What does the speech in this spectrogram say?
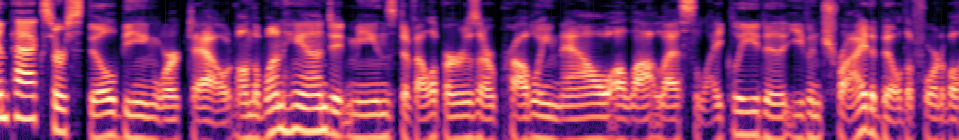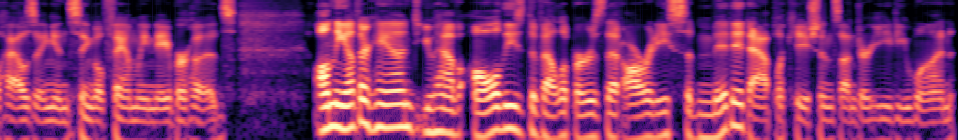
impacts are still being worked out. On the one hand, it means developers are probably now a lot less likely to even try to build affordable housing in single family neighborhoods. On the other hand, you have all these developers that already submitted applications under ED1,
